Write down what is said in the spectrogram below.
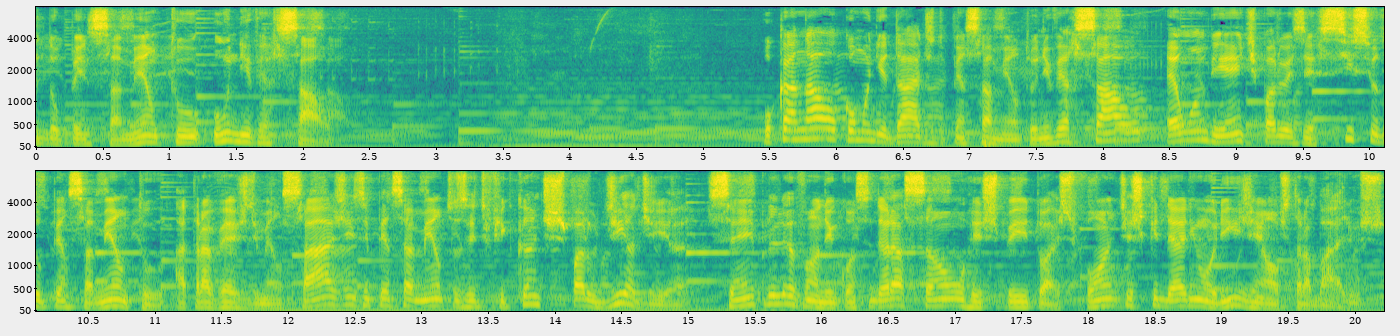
do Pensamento Universal. O canal Comunidade do Pensamento Universal é um ambiente para o exercício do pensamento através de mensagens e pensamentos edificantes para o dia a dia, sempre levando em consideração o respeito às fontes que derem origem aos trabalhos.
